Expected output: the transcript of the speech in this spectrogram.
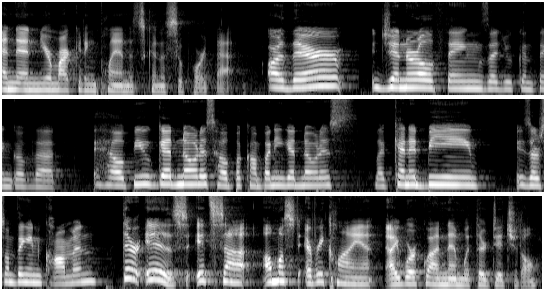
and then your marketing plan that's going to support that. Are there general things that you can think of that help you get noticed, help a company get noticed? Like, can it be, is there something in common? There is. It's uh, almost every client, I work on them with their digital.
